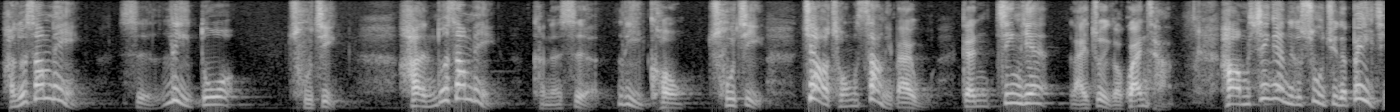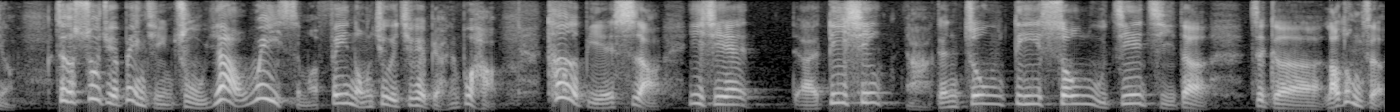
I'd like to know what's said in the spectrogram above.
很多商品是利多出境，很多商品可能是利空出境，就要从上礼拜五跟今天来做一个观察。好，我们先看这个数据的背景。这个数据的背景主要为什么非农就业机会表现不好？特别是啊一些呃低薪啊跟中低收入阶级的这个劳动者，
